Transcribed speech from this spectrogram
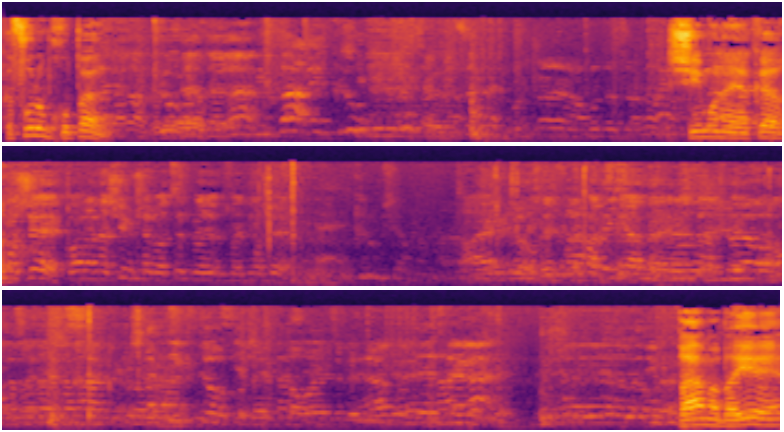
כפול ומכופל. שמעון היקר. פעם אביה...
